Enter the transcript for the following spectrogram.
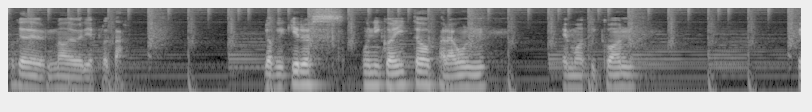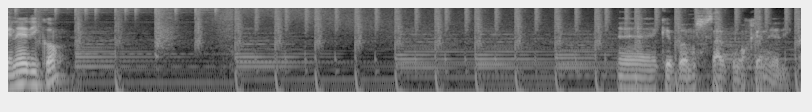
Porque no debería explotar. Lo que quiero es un iconito para un emoticón genérico. Eh, que podemos usar como genérico.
